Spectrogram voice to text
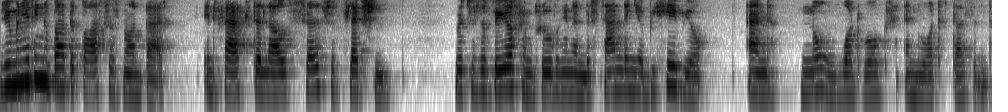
Ruminating about the past is not bad. In fact, it allows self reflection, which is a way of improving and understanding your behavior and know what works and what doesn't.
